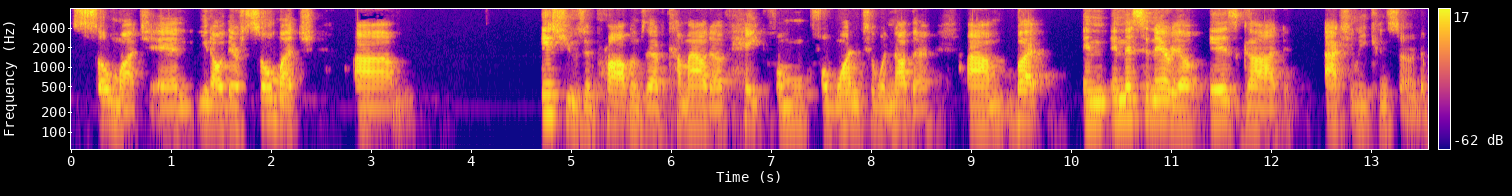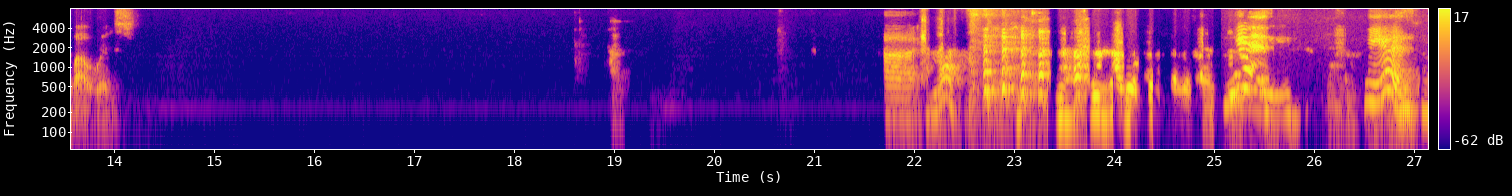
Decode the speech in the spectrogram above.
so much, and you know there's so much um, issues and problems that have come out of hate from from one to another. Um, but in in this scenario, is God actually concerned about race? Uh, yes. he is. He is.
